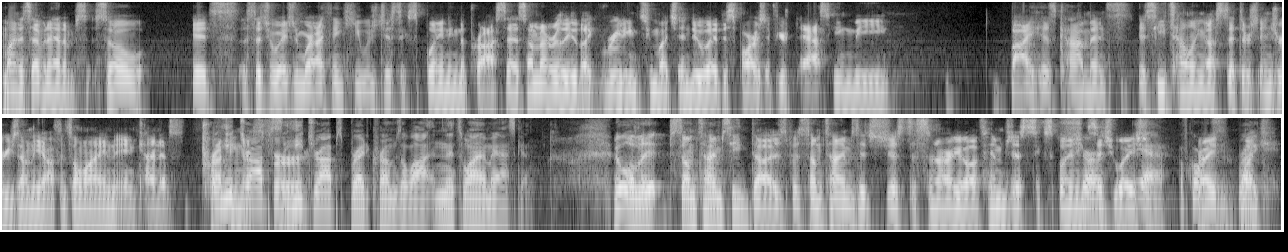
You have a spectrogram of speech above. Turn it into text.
minus Evan Adams. So it's a situation where I think he was just explaining the process. I'm not really like reading too much into it as far as if you're asking me by his comments, is he telling us that there's injuries on the offensive line and kind of Well, he prepping drops us for he drops breadcrumbs a lot, and that's why I'm asking. well, it, sometimes he does, but sometimes it's just a scenario of him just explaining Sure. the situation. Yeah, of course. Right? Right. Like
